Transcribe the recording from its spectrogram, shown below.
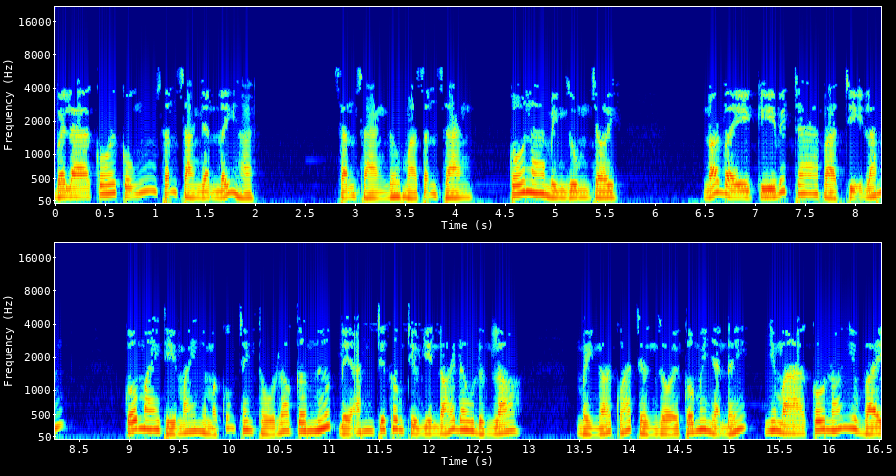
Vậy là cô ấy cũng sẵn sàng nhận lấy hả? Sẵn sàng đâu mà sẵn sàng, cố la mình dùng trời. Nói vậy Kỳ biết cha và chị lắm. Cố may thì may nhưng mà cũng tranh thủ lo cơm nước để ăn chứ không chịu nhìn đói đâu đừng lo. Mình nói quá chừng rồi cô mới nhận đấy, nhưng mà cô nói như vậy.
